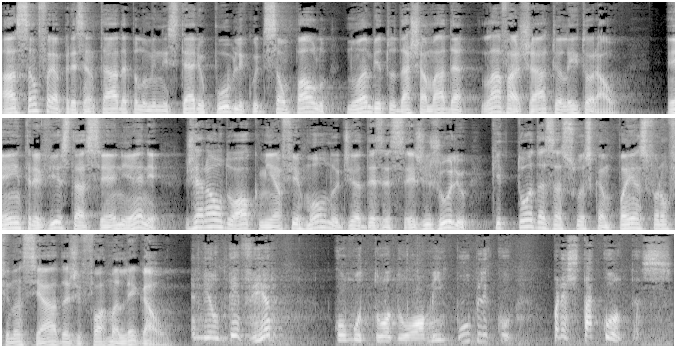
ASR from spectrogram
a ação foi apresentada pelo Ministério Público de São Paulo no âmbito da chamada Lava Jato Eleitoral. Em entrevista à CNN, Geraldo Alckmin afirmou no dia 16 de julho que todas as suas campanhas foram financiadas de forma legal. É meu dever, como todo homem público, prestar contas.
